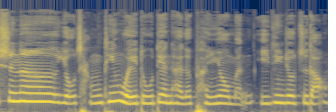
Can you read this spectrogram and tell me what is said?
其实呢，有常听唯读电台的朋友们一定就知道，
